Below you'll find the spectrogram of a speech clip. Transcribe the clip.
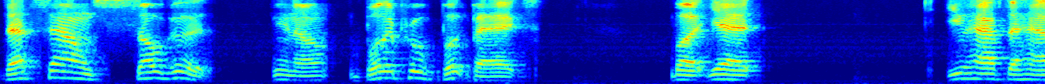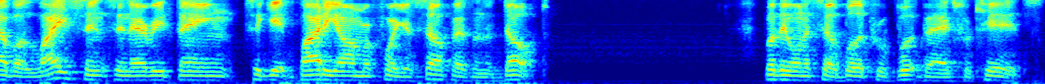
that sounds so good. You know, bulletproof book bags, but yet you have to have a license and everything to get body armor for yourself as an adult but they want to sell bulletproof book bags for kids.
